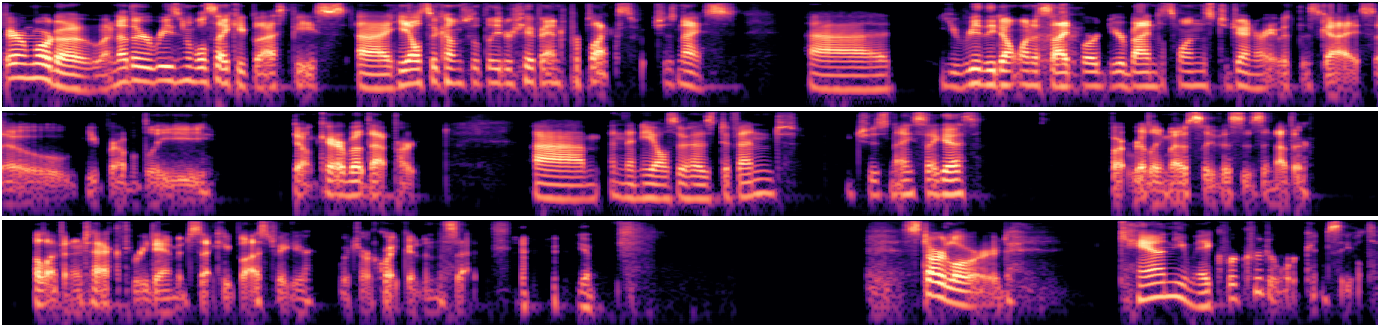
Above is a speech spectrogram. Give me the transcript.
Baron Mordo, another reasonable Psychic Blast piece. Uh, he also comes with Leadership and Perplex, which is nice. Uh, you really don't want to sideboard your mindless ones to generate with this guy, so you probably don't care about that part. Um, and then he also has Defend, which is nice, I guess. But really, mostly this is another 11 attack, 3 damage Psychic Blast figure, which are quite good in the set. Yep. Star Lord, can you make Recruiter work concealed?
